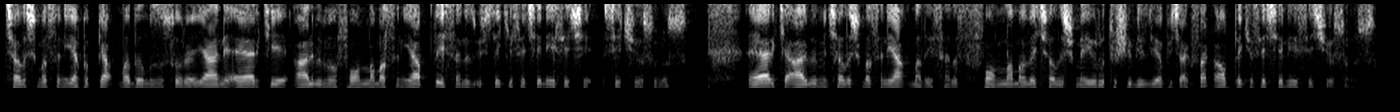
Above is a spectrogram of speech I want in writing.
çalışmasını yapıp yapmadığımızı soruyor. Yani eğer ki albümün fonlamasını yaptıysanız üstteki seçeneği seçi seçiyorsunuz. Eğer ki albümün çalışmasını yapmadıysanız fonlama ve çalışmayı rutuşu biz yapacaksak alttaki seçeneği seçiyorsunuz.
